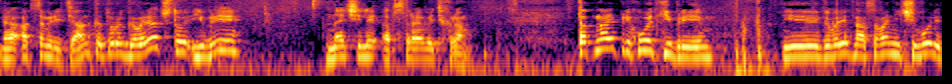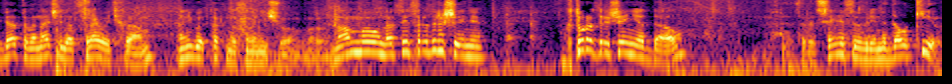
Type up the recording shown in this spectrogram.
Э, от самаритян, которые говорят, что евреи начали отстраивать храм. Татнай приходит к евреям и говорит, на основании чего, ребята, вы начали отстраивать храм. Они говорят, как на основании чего? Нам, у нас есть разрешение. Кто разрешение дал? Разрешение в свое время дал Кир.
